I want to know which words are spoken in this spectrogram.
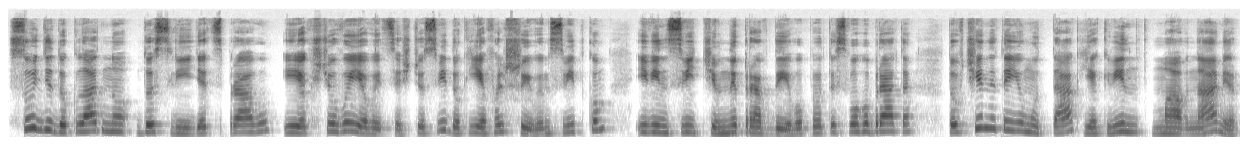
Судді докладно дослідять справу, і якщо виявиться, що свідок є фальшивим свідком, і він свідчив неправдиво проти свого брата, то вчините йому так, як він мав намір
